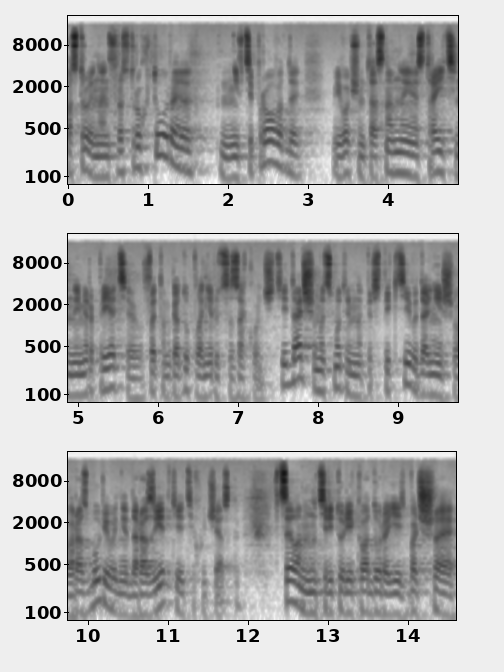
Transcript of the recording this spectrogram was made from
Построена инфраструктура, нефтепроводы, и, в общем-то, основные строительные мероприятия в этом году планируется закончить. И дальше мы смотрим на перспективы дальнейшего разбуривания, до разведки этих участков. В целом на территории Эквадора есть большая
